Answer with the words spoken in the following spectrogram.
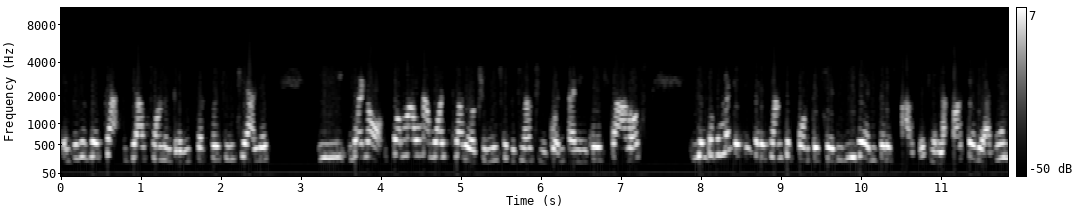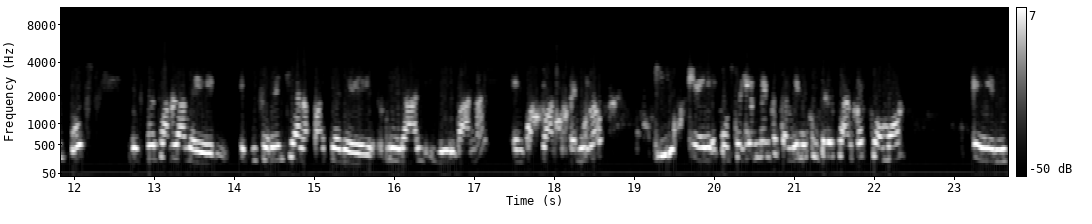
Entonces, esta ya son entrevistas presenciales y bueno, toma una muestra de 8.750 encuestados y el documento es interesante porque se divide en tres partes. En la parte de adultos, después habla de, diferencia a la parte de rural y urbana en cuanto a contenidos y eh, posteriormente también es interesante como el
